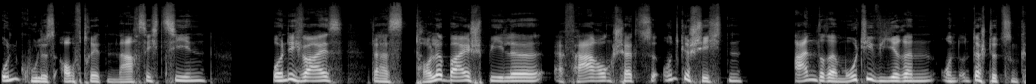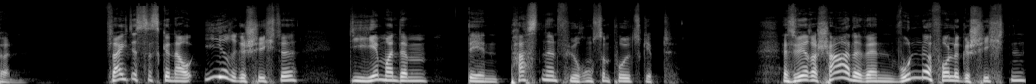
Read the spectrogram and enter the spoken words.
uncooles Auftreten nach sich ziehen und ich weiß, dass tolle Beispiele, Erfahrungsschätze und Geschichten andere motivieren und unterstützen können. Vielleicht ist es genau Ihre Geschichte, die jemandem den passenden Führungsimpuls gibt. Es wäre schade, wenn wundervolle Geschichten,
